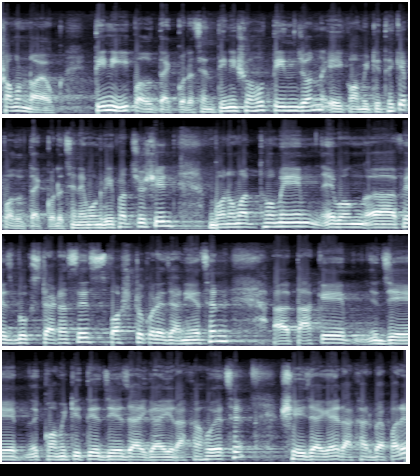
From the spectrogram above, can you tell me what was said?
সমন্বয়ক তিনি পদত্যাগ করেছেন। তিনি সহ তিনজন এই কমিটি থেকে পদত্যাগ করেছেন এবং রিফাত রশিদ গণমাধ্যমে এবং ফেসবুক স্ট্যাটাসে স্পষ্ট করে জানিয়েছেন তাকে যে কমিটিতে যে জায়গায় রাখা হয়েছে, সেই জায়গায় রাখার ব্যাপারে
